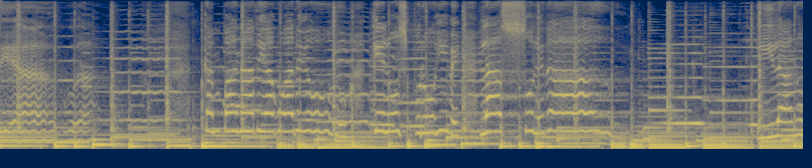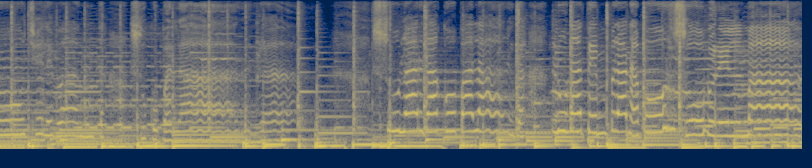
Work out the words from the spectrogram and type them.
De agua, campana de agua de oro que nos prohíbe la soledad y la noche levanta su copa larga, su larga copa larga, luna temprana por sobre el mar.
